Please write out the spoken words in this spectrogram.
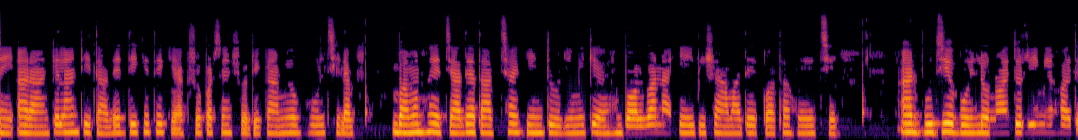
নেই। আর আঙ্কেল আন্টি তাদের দিকে থেকে একশো পার্সেন্ট সঠিক। আমিও ভুল ছিলাম। বামন হয়ে, চাঁদা আচ্ছা কিন্তু রিমিকে বলবা না, এই বিষয়ে আমাদের কথা হয়েছে। আর বুঝিয়ে বলল, নয়তো রিমি হয়তো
